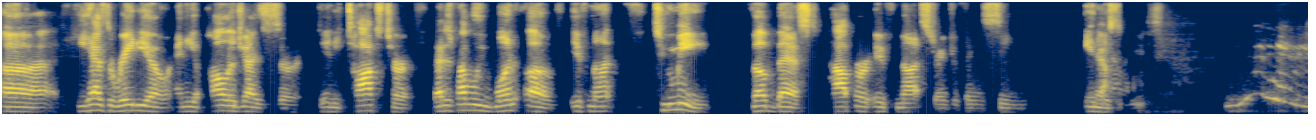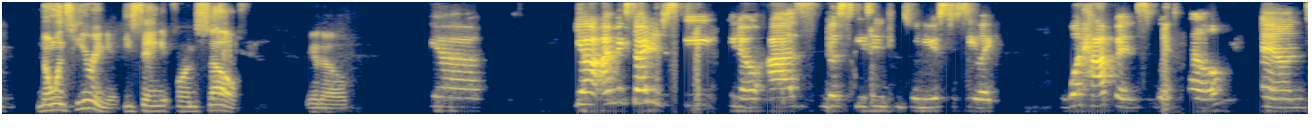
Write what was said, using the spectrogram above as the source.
uh, he has the radio and he apologizes to her and he talks to her. That is probably one of, if not to me, the best Hopper, if not Stranger Things scene in yeah. the series. No one's hearing it. He's saying it for himself, you know. Yeah. Yeah, I'm excited to see, you know, as the season continues to see like what happens with Elle and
